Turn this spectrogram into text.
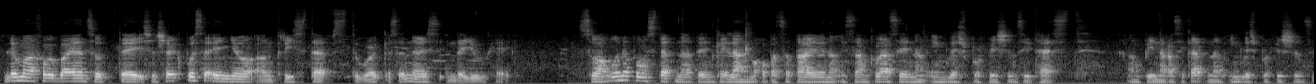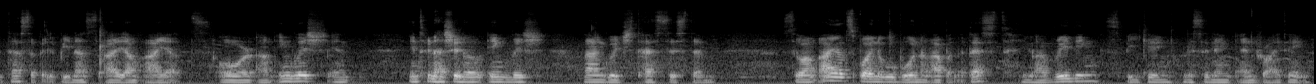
Hello mga kababayan, so today isa-share ko po sa inyo ang 3 steps to work as a nurse in the UK. So ang una pong step natin, kailangan makapasa tayo ng isang klase ng English Proficiency Test. Ang pinakasikat na English Proficiency Test sa Pilipinas ay ang IELTS or ang English in International English Language Test System. So ang IELTS po ay nabubuo ng apat na test. You have reading, speaking, listening, and writing.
